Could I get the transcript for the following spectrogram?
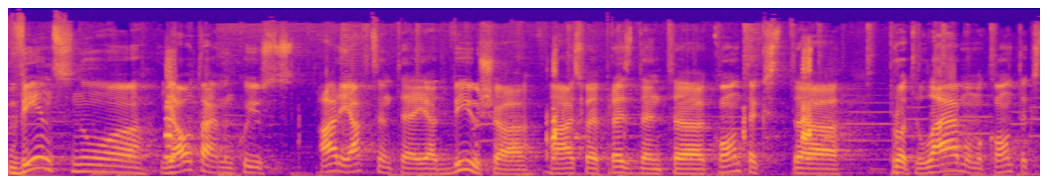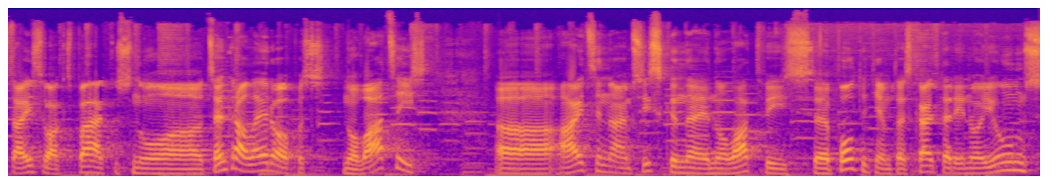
Viens no jautājumiem, ko jūs arī akcentējāt bijušā ASV prezidenta kontekstā, proti, lēmuma kontekstā izvākt spēkus no Centrāla Eiropas, no Vācijas. Aicinājums izskanēja no Latvijas politiķiem, tā skaitā arī no jums,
